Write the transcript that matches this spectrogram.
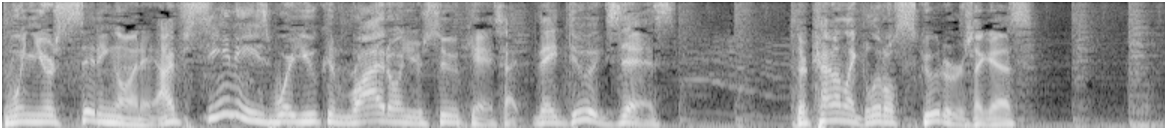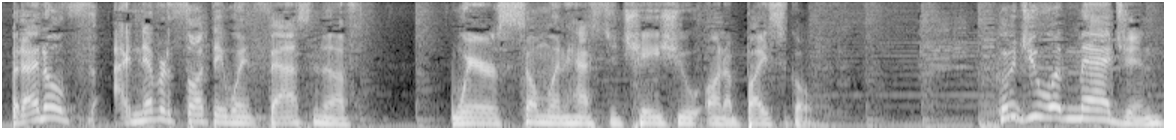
when you're sitting on it. I've seen these where you can ride on your suitcase. They do exist. They're kind of like little scooters, I guess. But I don't. Th- I never thought they went fast enough where someone has to chase you on a bicycle. Could you imagine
